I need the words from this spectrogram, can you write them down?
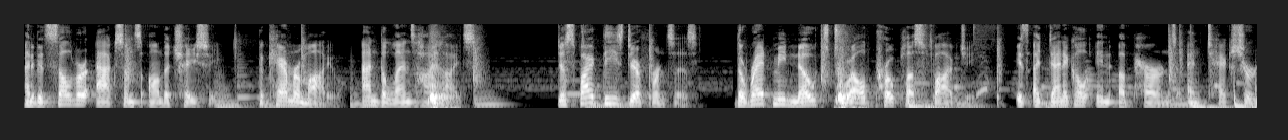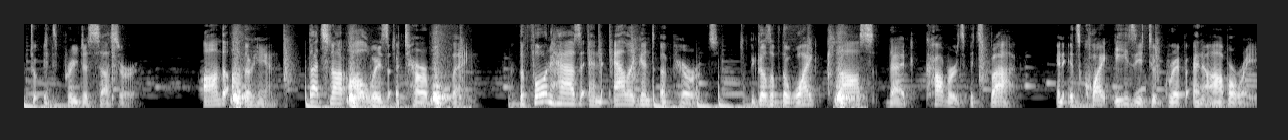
and with silver accents on the chassis, the camera module, and the lens highlights. Despite these differences, the Redmi Note 12 Pro Plus 5G is identical in appearance and texture to its predecessor. On the other hand, that's not always a terrible thing. The phone has an elegant appearance because of the white cloth that covers its back, and it's quite easy to grip and operate.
